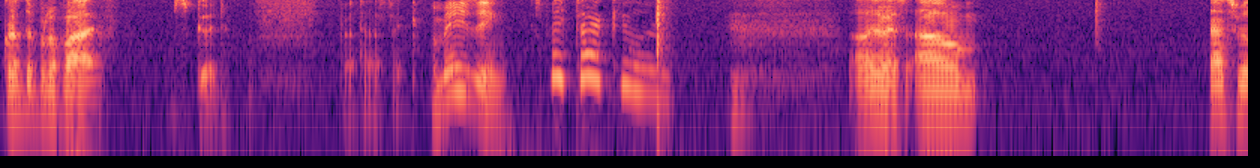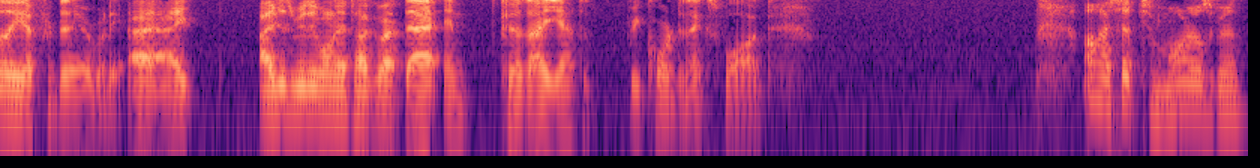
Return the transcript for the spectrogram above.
Grand Theft Auto 5 it's good. Fantastic. Amazing. Spectacular. Uh, anyways, um, that's really it for today, everybody. I, I, I just really wanted to talk about that, and because I have to record the next vlog. Oh, I said tomorrow's Grand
